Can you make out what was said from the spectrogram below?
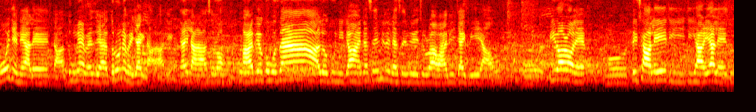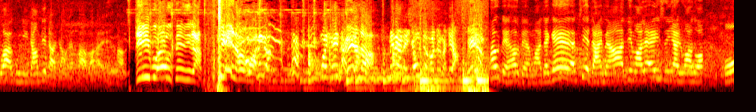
မိုးကျင်တွေကလည်းဒါသူနဲ့ပဲဇာသူတို့နဲ့ပဲရိုက်လာတာလေရိုက်လာတာဆိုတော့ဘာပြောကိုကိုစန်းကအဲ့လိုကူညီတောင်းရင်တက်ဆင်းဖြစ်ဖြစ်နဲ့ဆင်းဖြစ်ချိုတို့ကဘာပြရိုက်ပေးရအောင်ဟိုပြီးတော့တော့လေ ဟိုတေချာလေးဒီဒီဟာတွေကလည်းသူကအကူညီတောင်းပစ်တာကြောင့်လည်းပါပါတယ်ဟုတ်ဒီဘွဲကိုစေးစီတာမင်းတော့ကွာမထိုင်နိုင်ဘူးလားမင်းကလည်းရုံးကြအောင်တွေ့မှာဟဲ့မင်းဟုတ်တယ်ဟုတ်တယ်အမတကယ်အဖြစ်တိုင်းပဲအာအပြင်မှာလည်းအဲ့ဒီစင်းရိုက်တော့ဆိုဝုံ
